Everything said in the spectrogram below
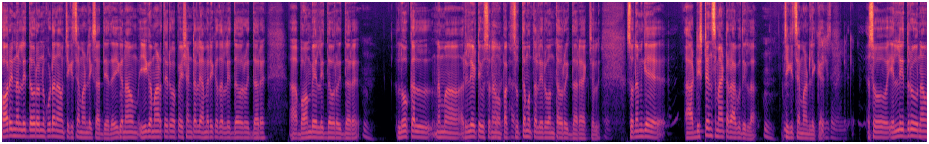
ಫಾರಿನಲ್ಲಿದ್ದವರನ್ನು ಕೂಡ ನಾವು ಚಿಕಿತ್ಸೆ ಮಾಡಲಿಕ್ಕೆ ಸಾಧ್ಯ ಇದೆ. ಈಗ ನಾವು ಈಗ ಮಾಡ್ತಾ ಇರುವ ಪೇಷಂಟಲ್ಲಿ ಅಮೆರಿಕದಲ್ಲಿದ್ದವರು ಇದ್ದಾರೆ ಬಾಂಬೆಯಲ್ಲಿದ್ದವರು ಇದ್ದಾರೆ. ಲೋಕಲ್ ನಮ್ಮ ರಿಲೇಟಿವ್ಸ್ ನಮ್ಮ ಪಕ್ಕ ಸುತ್ತಮುತ್ತಲಿರುವಂಥವರು ಇದ್ದಾರೆ ಆ್ಯಕ್ಚುಲಿ ಸೊ ನಮಗೆ ಆ ಡಿಸ್ಟೆನ್ಸ್ ಮ್ಯಾಟರ್ ಆಗೋದಿಲ್ಲ ಚಿಕಿತ್ಸೆ ಮಾಡಲಿಕ್ಕೆ. ಸೊ ಎಲ್ಲಿದ್ದರೂ ನಾವು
